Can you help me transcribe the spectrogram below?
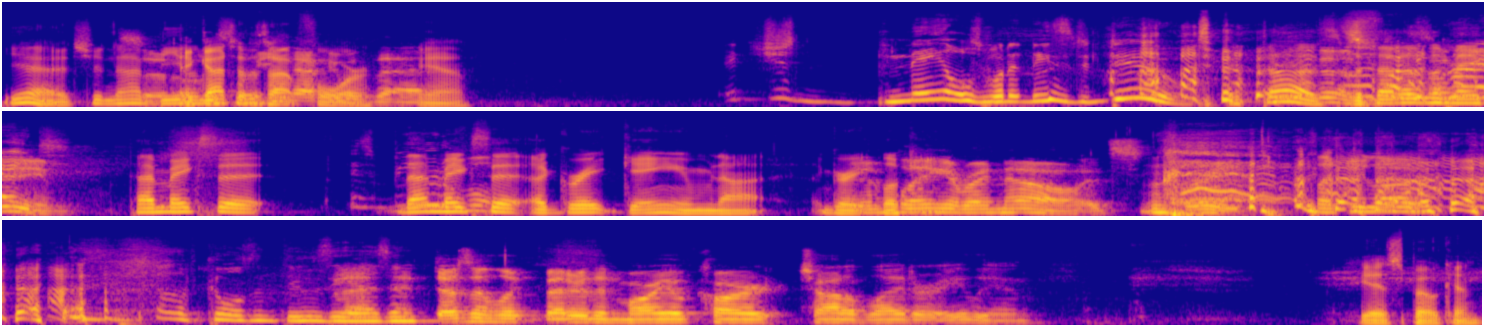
Yeah, it should not So- be. It got to the top four. that. Yeah. It just nails what it needs to do. It does, but that doesn't make Game. that makes it It's that makes beautiful. it a great game, not a great I'm looking. playing it right now. It's great. like you love. I love Cole's But enthusiasm. it doesn't look better than Mario Kart, Child of Light, or Alien. He has spoken.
